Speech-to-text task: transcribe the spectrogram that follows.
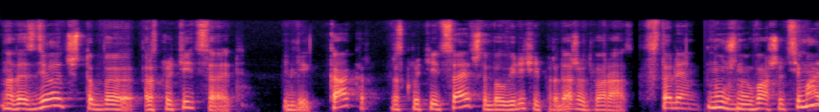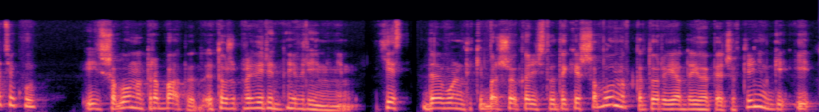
надо сделать, чтобы раскрутить сайт или как раскрутить сайт, чтобы увеличить продажи в два раза. Вставляем нужную вашу тематику и шаблон отрабатывает. Это уже проверенное временем. Есть довольно-таки большое количество таких шаблонов, которые я даю опять же в тренинге. И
